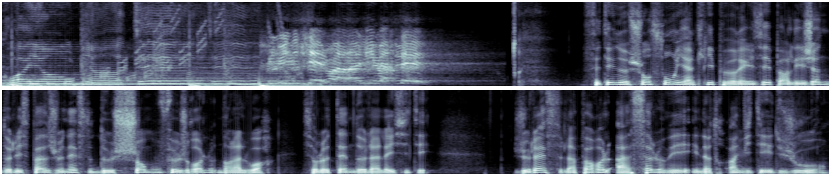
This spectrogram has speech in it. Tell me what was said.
croyant ou bien athée. C'était une chanson et un clip réalisé par les jeunes de l'espace jeunesse de Chambon-Feugerolles dans la Loire, sur le thème de la laïcité. Je laisse la parole à Salomé et notre invité du jour.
